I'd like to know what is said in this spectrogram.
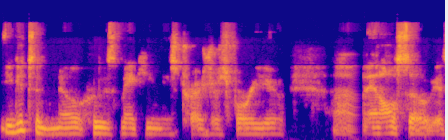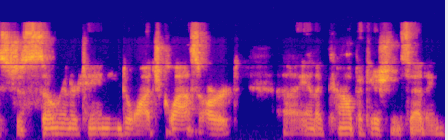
you get to know who's making these treasures for you. Uh, and also, it's just so entertaining to watch glass art uh, in a competition setting.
